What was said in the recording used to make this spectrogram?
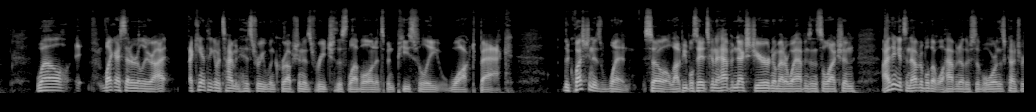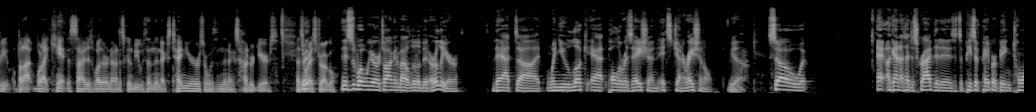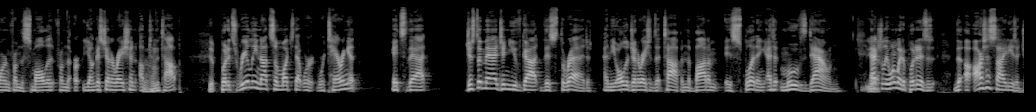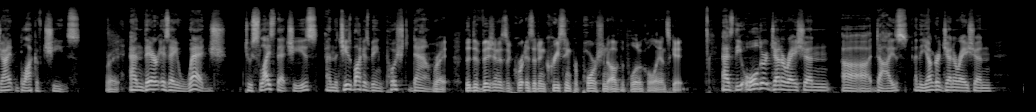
Well, like I said earlier, I, I can't think of a time in history when corruption has reached this level and it's been peacefully walked back. The question is when. So a lot of people say it's going to happen next year, no matter what happens in this election. I think it's inevitable that we'll have another civil war in this country, but I, what I can't decide is whether or not it's going to be within the next 10 years or within the next 100 years. That's where I struggle. This is what we were talking about a little bit earlier that uh, when you look at polarization, it's generational. Yeah. So again, as I described it, is it's a piece of paper being torn from the smallest, from the youngest generation up to the top. Yep. But it's really not so much that we're we're tearing it; it's that just imagine you've got this thread, and the older generation's at top, and the bottom is splitting as it moves down. Yeah. Actually, one way to put it is, the, uh, our society is a giant block of cheese, Right. and there is a wedge to slice that cheese, and the cheese block is being pushed down. Right. The division is a is an increasing proportion of the political landscape. as the older generation uh, dies and the younger generation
